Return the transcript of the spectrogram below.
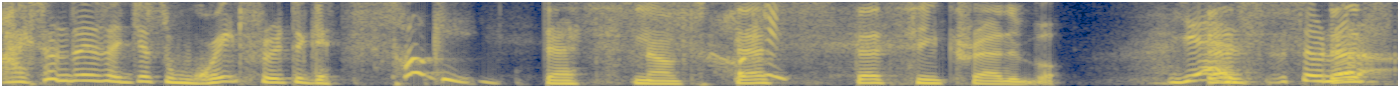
I sometimes I just wait for it to get soggy. That's not Soggy. that's that's incredible. Yes. That's, so no, that's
